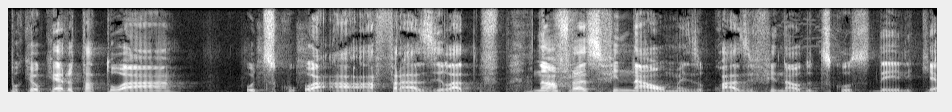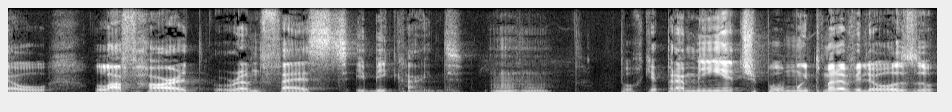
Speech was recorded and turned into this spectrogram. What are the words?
porque eu quero tatuar o discu- a, a- frase lá. não a frase final, mas o quase final do discurso dele, que é o Laugh hard, run fast e be kind. Porque pra mim é, tipo, muito maravilhoso.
